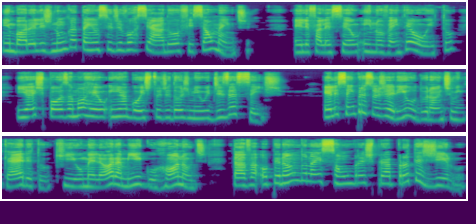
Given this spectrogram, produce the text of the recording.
embora eles nunca tenham se divorciado oficialmente. Ele faleceu em 98 e a esposa morreu em agosto de 2016. Ele sempre sugeriu, durante o inquérito, que o melhor amigo, Ronald, estava operando nas sombras para protegê-lo.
